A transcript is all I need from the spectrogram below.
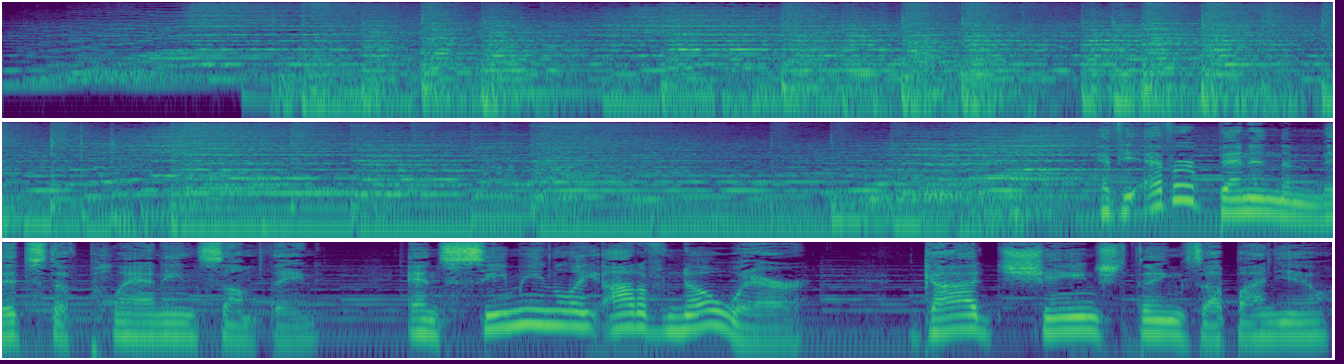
Have you ever been in the midst of planning something and seemingly out of nowhere, God changed things up on you?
